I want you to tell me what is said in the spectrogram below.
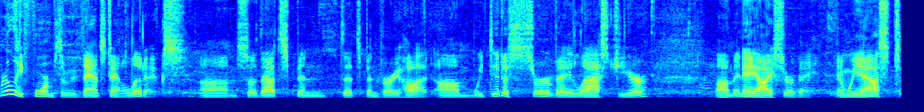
really forms of advanced analytics. Um, so that's been, that's been very hot. Um, we did a survey last year, um, an AI survey, and we asked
